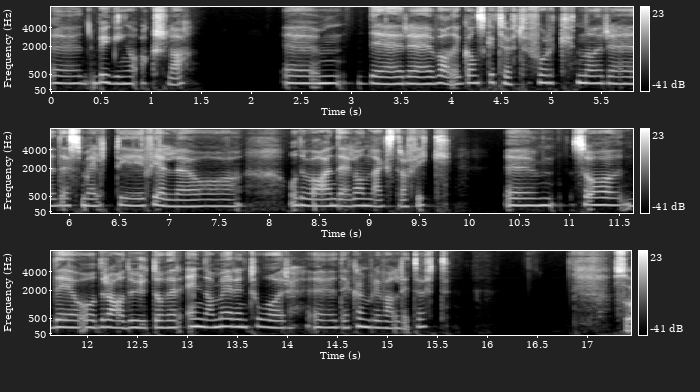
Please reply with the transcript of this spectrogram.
Eh, bygging av aksler. Eh, der var det ganske tøft for folk når det smelt i fjellet og, og det var en del anleggstrafikk. Så det å dra det utover enda mer enn to år, det kan bli veldig tøft. Så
